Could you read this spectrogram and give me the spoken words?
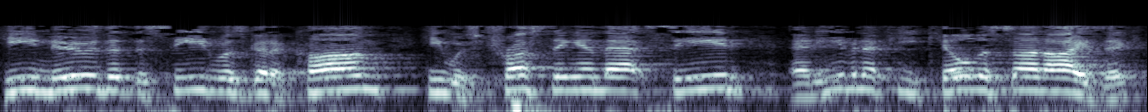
He knew that the seed was going to come. He was trusting in that seed. And even if he killed his son Isaac,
